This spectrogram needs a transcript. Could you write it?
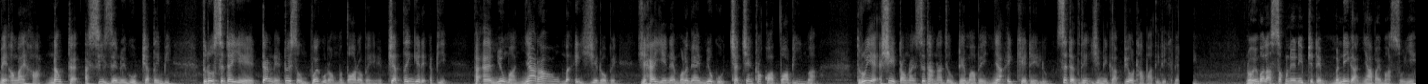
မင်းအွန်လိုင်းဟာနောက်ထပ်အစီအစဉ်တွေကိုဖျက်သိမ်းပြီးသူတို့စစ်တပ်ရဲ့တက်နဲ့တွေ့ဆုံပွဲကိုတော့မသွားတော့ပဲဖျက်သိမ်းခဲ့တဲ့အပြင်ဖအန်မြို့မှာညတော့မအိပ်ရတော့ပဲရဟတ်ရင်နဲ့မော်လမြိုင်မြို့ကိုချက်ချင်းထွက်ခွာသွားပြီးမှသူတို့ရဲ့အရှိတောင်တိုင်းစစ်ဌာနချုပ်တဲမှာပဲညအိတ်ခဲ့တယ်လို့စစ်တပ်သတင်းအရင်းမြစ်ကပြောထားပါသေးတယ်ခင်ဗျ။နိုဝင်ဘာလ19ရက်နေ့ဖြစ်တဲ့မနေ့ကညပိုင်းမှာဆိုရင်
